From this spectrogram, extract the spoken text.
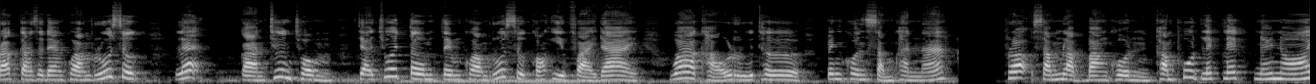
รักการแสดงความรู้สึก และการชื่นชม จะช่วยเติมเต็มความรู้สึกของอีกฝ่ายได้ ว่าเขาหรือเธอเป็นคนสำคัญนะ เพราะสำหรับบางคนคำพูดเล็กๆ น้อย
